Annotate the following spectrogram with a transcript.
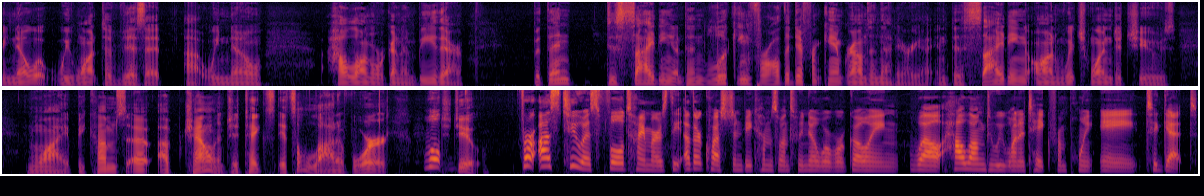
We know what we want to visit. Uh, we know how long we're going to be there. But then deciding, then looking for all the different campgrounds in that area and deciding on which one to choose and why it becomes a, a challenge. It takes, it's a lot of work well, to do. For us too, as full timers, the other question becomes once we know where we're going, well, how long do we want to take from point A to get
